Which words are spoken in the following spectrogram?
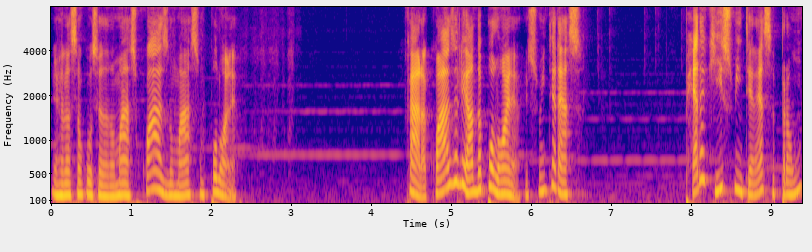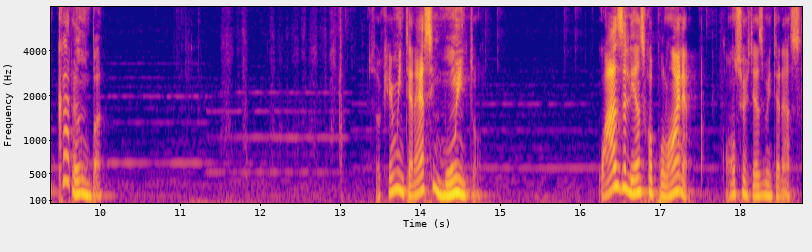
Em relação com você tá no máximo? Quase no máximo. Polônia. Cara, quase aliado da Polônia. Isso me interessa. Pera que isso me interessa pra um caramba. Isso aqui me interessa muito. Quase aliança com a Polônia? Com certeza me interessa.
